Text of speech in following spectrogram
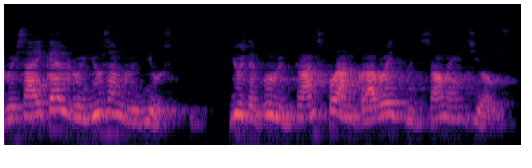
Recycle, reuse and reduce. Use the public transport and collaborate with some NGOs.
